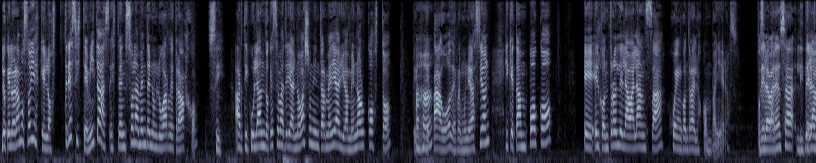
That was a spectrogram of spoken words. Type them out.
Lo que logramos hoy es que los tres sistemitas estén solamente en un lugar de trabajo, Sí. articulando que ese material no vaya a un intermediario a menor costo de pago, de remuneración, y que tampoco eh, el control de la balanza juegue en contra de los compañeros. De la ¿cuál? balanza De literal.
